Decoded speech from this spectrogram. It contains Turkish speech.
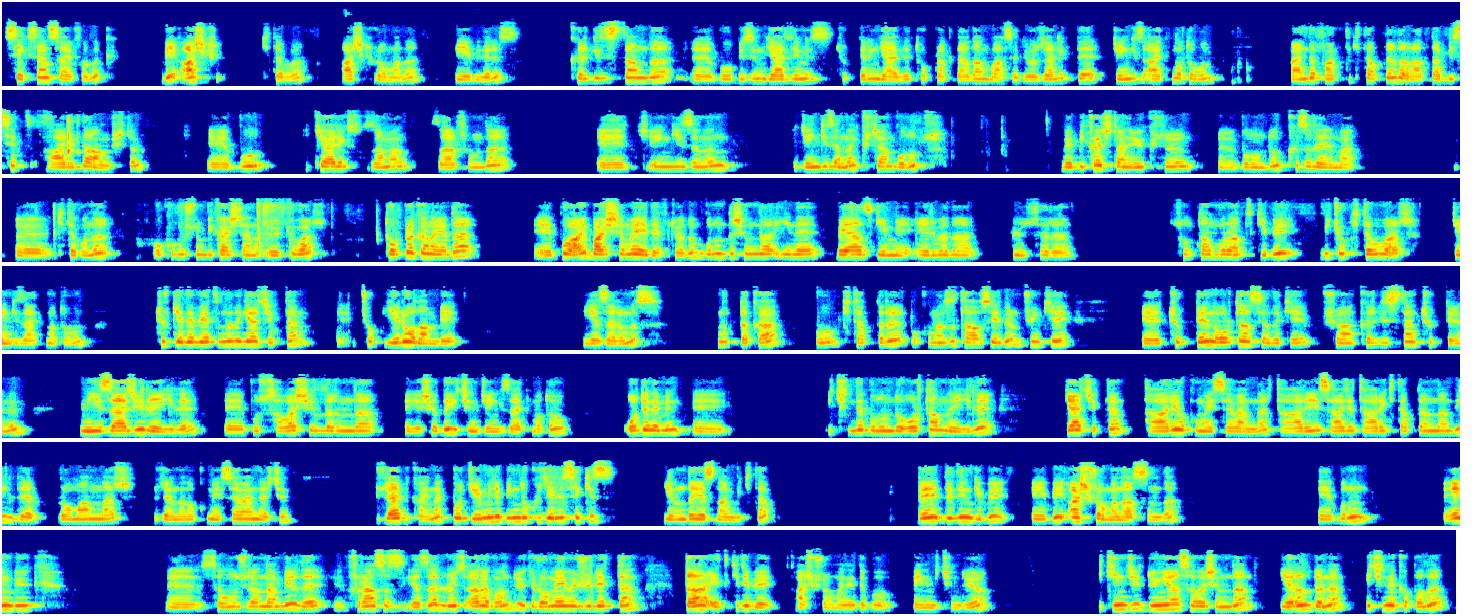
80 sayfalık bir aşk kitabı, aşk romanı diyebiliriz. Kırgızistan'da e, bu bizim geldiğimiz Türklerin geldiği topraklardan bahsediyor. Özellikle Cengiz Aytmatov'un bende farklı kitapları da var. Hatta bir set halinde almıştım. E, bu iki aylık zaman zarfında e, Cengiz Han'ın Cengiz Han'a Küsen Bulut ve birkaç tane öyküsünün e, bulunduğu Kızıl Elma e, kitabını okumuştum. Birkaç tane öykü var. Toprak Ana'ya da e, bu ay başlamayı hedefliyordum. Bunun dışında yine Beyaz Gemi, Elveda Gülsarı, Sultan Murat gibi birçok kitabı var Cengiz Aytmatov'un. Türk Edebiyatı'nda da gerçekten e, çok yeri olan bir yazarımız. Mutlaka bu kitapları okumanızı tavsiye ediyorum. Çünkü e, Türklerin Orta Asya'daki şu an Kırgızistan Türklerinin mizacı ile ilgili e, bu savaş yıllarında yaşadığı için Cengiz Aytmatov o dönemin e, içinde bulunduğu ortamla ilgili gerçekten tarih okumayı sevenler, tarihi sadece tarih kitaplarından değil de romanlar üzerinden okumayı sevenler için güzel bir kaynak. Bu Cemile 1958 yılında yazılan bir kitap. Ve dediğim gibi e, bir aşk romanı aslında. E, bunun en büyük e, savunucularından biri de Fransız yazar Louis Aragon diyor ki Romeo ve Juliet'ten daha etkili bir aşk romanıydı bu benim için diyor. İkinci Dünya Savaşı'ndan yaralı dönen içine kapalı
